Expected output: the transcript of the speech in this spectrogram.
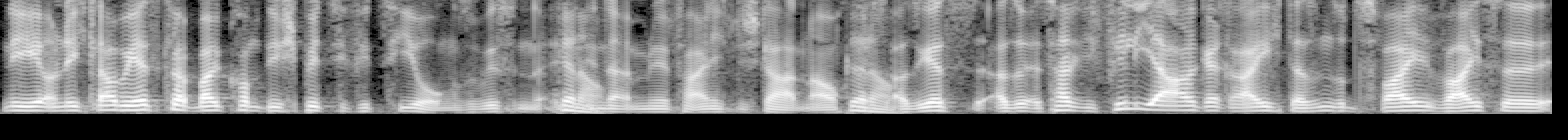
Nee, und ich glaube, jetzt bald kommt die Spezifizierung, so wie es in, in, Genau. in, der- in den Vereinigten Staaten auch Genau. ist. Also jetzt, also es hat viele Jahre gereicht, da sind so zwei weiße,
